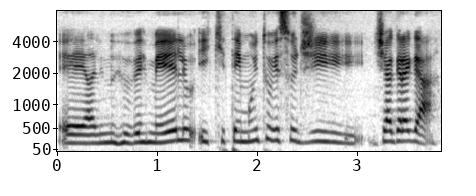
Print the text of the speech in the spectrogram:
é, ali no Rio Vermelho, e que tem muito isso de, de agregar.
